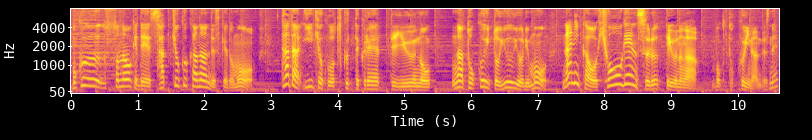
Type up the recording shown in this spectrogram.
僕そんなわけで作曲家なんですけどもただいい曲を作ってくれっていうのが得意というよりも何かを表現するっていうのが僕得意なんですね。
